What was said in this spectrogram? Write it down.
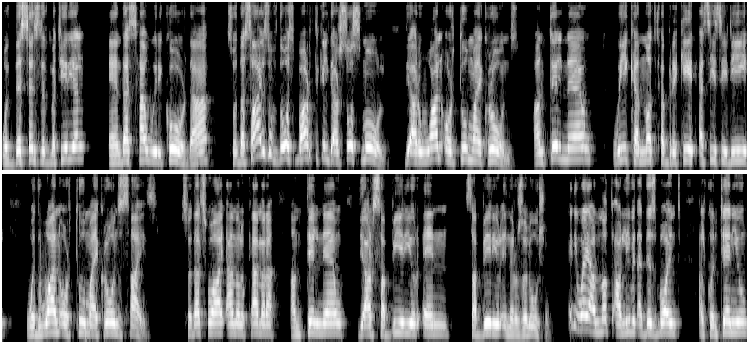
with this sensitive material, and that's how we record. Huh? So the size of those particles, they are so small. They are one or two microns. Until now, we cannot fabricate a CCD with one or two microns size. So that's why analog camera, until now, they are superior in superior in resolution. Anyway, I'll not, I'll leave it at this point. I'll continue.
